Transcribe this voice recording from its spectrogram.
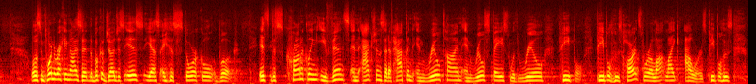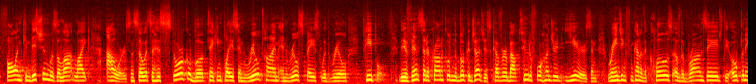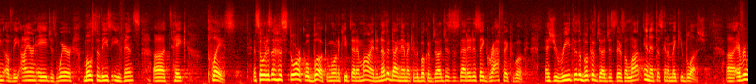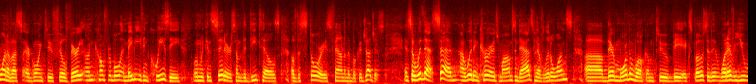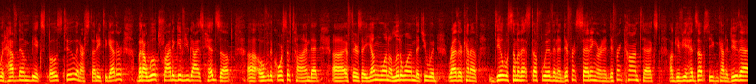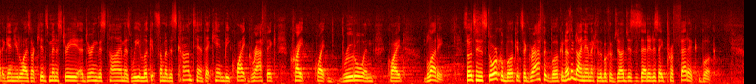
Well, it's important to recognize that the book of Judges is, yes, a historical book. It's just chronicling events and actions that have happened in real time and real space with real people. People whose hearts were a lot like ours, people whose fallen condition was a lot like ours. And so it's a historical book taking place in real time and real space with real people. The events that are chronicled in the book of Judges cover about two to 400 years and ranging from kind of the close of the Bronze Age, the opening of the Iron Age is where most of these events uh, take place. And so it is a historical book, and we want to keep that in mind. Another dynamic to the book of Judges is that it is a graphic book. As you read through the book of Judges, there's a lot in it that's going to make you blush uh, every one of us are going to feel very uncomfortable and maybe even queasy when we consider some of the details of the stories found in the book of Judges. And so, with that said, I would encourage moms and dads who have little ones, uh, they're more than welcome to be exposed to whatever you would have them be exposed to in our study together. But I will try to give you guys heads up uh, over the course of time that uh, if there's a young one, a little one that you would rather kind of deal with some of that stuff with in a different setting or in a different context, I'll give you a heads up so you can kind of do that. Again, utilize our kids' ministry uh, during this time as we look at some of this content that can be quite graphic, quite, quite brutal, and quite bloody. So it's a historical book, it's a graphic book. Another dynamic to the book of Judges is that it is a prophetic book.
